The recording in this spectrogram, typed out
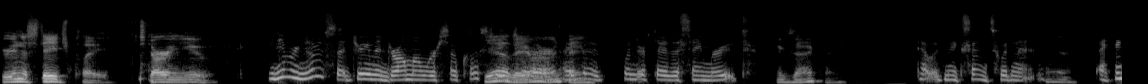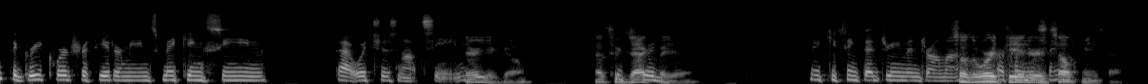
You're in a stage play starring you. You never noticed that dream and drama were so close Yeah, to each they other. are, aren't I, they? I wonder if they're the same root. Exactly. That would make sense, wouldn't it? Yeah. I think the Greek word for theater means making seen that which is not seen. There you go. That's Which exactly it. Make you think that dream and drama. So the word the theater same- itself means that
